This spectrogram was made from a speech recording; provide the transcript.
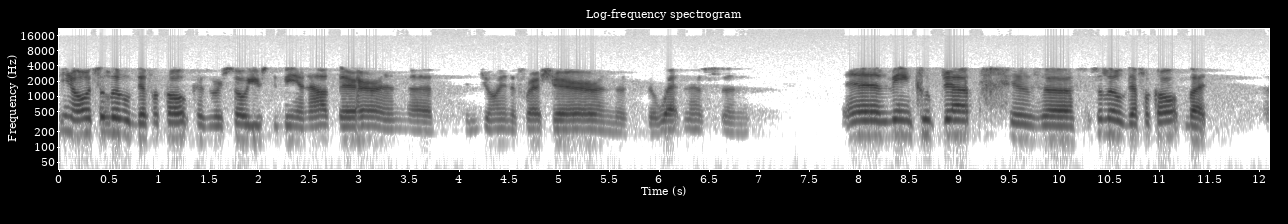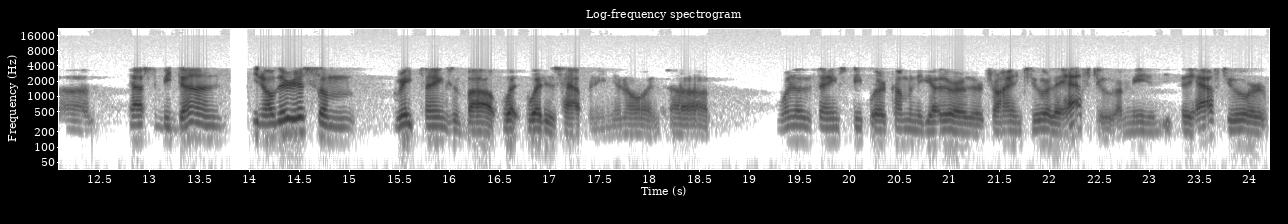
you know, it's a little difficult because we're so used to being out there and uh, enjoying the fresh air and the, the wetness and and being cooped up is uh, it's a little difficult, but uh, has to be done. You know, there is some great things about what what is happening. You know, and uh, one of the things people are coming together, or they're trying to, or they have to. I mean, they have to, or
